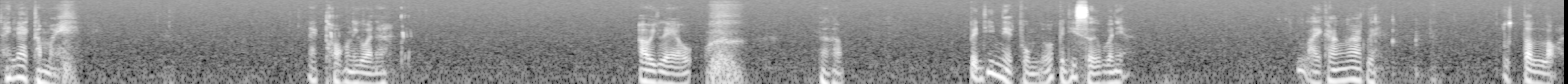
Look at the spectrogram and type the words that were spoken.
ให้แลกทำไม แลกทองดีกว่านะ เอาอีกแล้วนะครับ เป็นที่เน็ตผมหรือว่าเป็นที่เซิร์ฟวะเนี่ย หลายครั้งมากเลยหลุดตลอด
